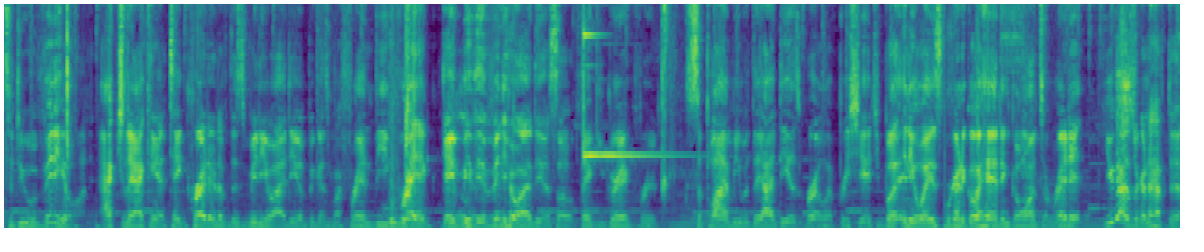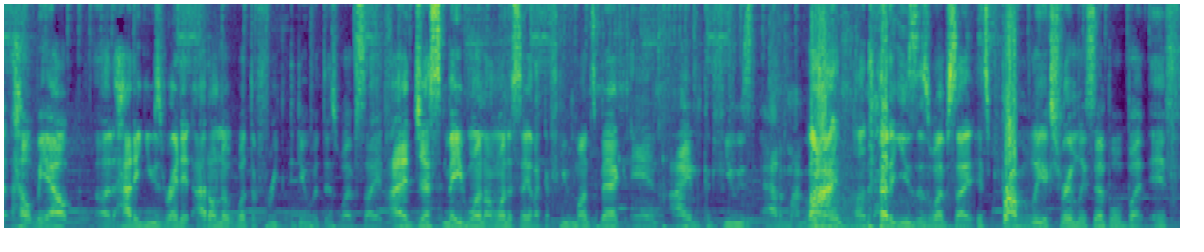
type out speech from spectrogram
to do a video on it. Actually, I can't take credit of this video idea because my friend B. Greg gave me the video idea. So thank you, Greg, for supplying me with the ideas, bro. I appreciate you. But anyways, we're going to go ahead and go on to Reddit. You guys are going to have to help me out uh, how to use Reddit. I don't know what the freak to do with this website. I just made one, I want to say like a few months back, and I am confused out of my mind on how to use this website. It's probably extremely simple, but if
